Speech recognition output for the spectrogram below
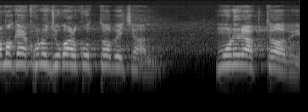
আমাকে এখনও জোগাড় করতে হবে চাল। মনে রাখতে হবে।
